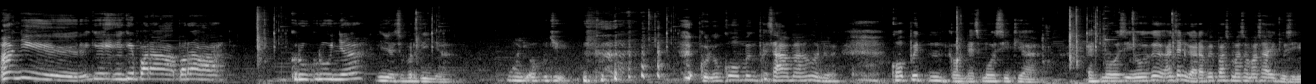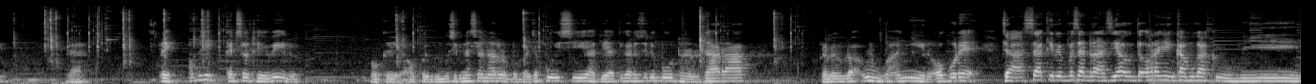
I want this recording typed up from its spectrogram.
Anjir, iki iki para para kru-krunya. Iya sepertinya. Oh iya apa sih? Gulung komeng bersama ngono. Covid hmm, kon emosi dia. Emosi oke ancen gak rapi pas masa-masa itu sih. Ya. Eh, apa sih? Cancel dewe lho. Oke, apa itu musik nasional, baca puisi, hati-hati karena seribu dan darah. Bla. Uh, anjir. Opo rek? Jasa kirim pesan rahasia untuk orang yang kamu kagumi.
